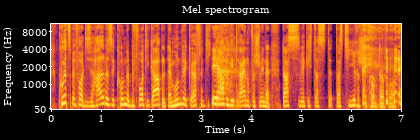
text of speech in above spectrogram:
Kurz bevor, diese halbe Sekunde, bevor die Gabel, der Mund wird geöffnet, die Ja. Gabel geht rein und verschwindet. Das wirklich, das, das Tierische kommt davor.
